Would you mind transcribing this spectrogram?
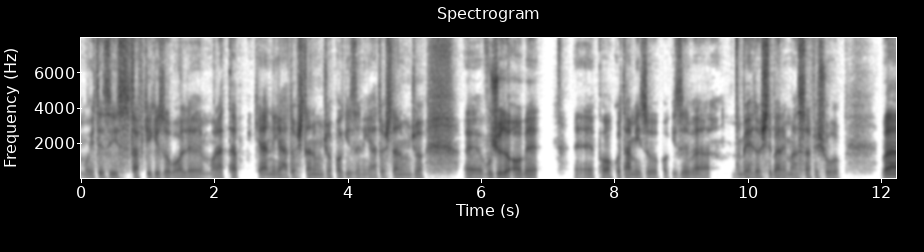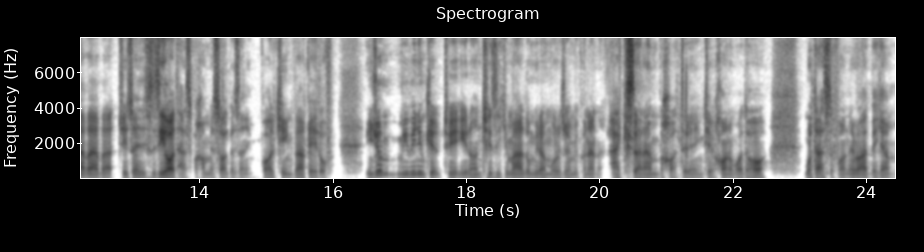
محیط زیست تفکیک زباله مرتب نگه داشتن اونجا پاکیزه نگه داشتن اونجا وجود آب پاک و تمیز و پاکیزه و بهداشتی برای مصرف شرب. و و و چیزهای زیاد هست بخوام مثال بزنیم. پارکینگ و غیره. اینجا می‌بینیم که توی ایران چیزی که مردم میرن مراجعه می‌کنن اکثرا به خاطر اینکه خانواده ها متاسفانه باید بگم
